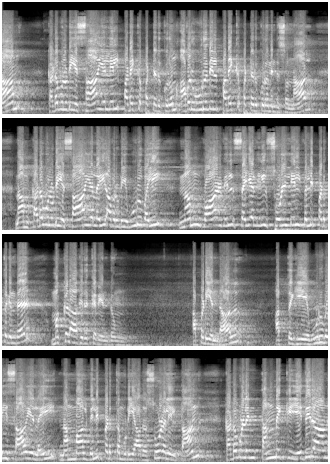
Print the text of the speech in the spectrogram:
நாம் கடவுளுடைய சாயலில் படைக்கப்பட்டிருக்கிறோம் அவர் உருவில் படைக்கப்பட்டிருக்கிறோம் என்று சொன்னால் நாம் கடவுளுடைய சாயலை அவருடைய உருவை நம் வாழ்வில் செயலில் சொல்லில் வெளிப்படுத்துகின்ற மக்களாக இருக்க வேண்டும். அப்படி என்றால் அத்தகைய உருவை சாயலை நம்மால் வெளிப்படுத்த முடியாத சூழலில் தான் கடவுளின் தன்மைக்கு எதிரான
